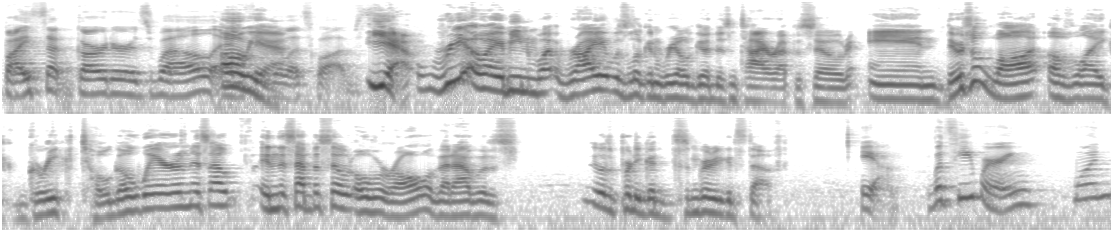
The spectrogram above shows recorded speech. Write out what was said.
bicep garter as well. And Oh, yeah. fingerless gloves. Yeah, Rio. I mean, what Riot was looking real good this entire episode, and there's a lot of like Greek toga wear in this out in this episode overall. That I was, it was pretty good. Some pretty good stuff. Yeah. Was he wearing one?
